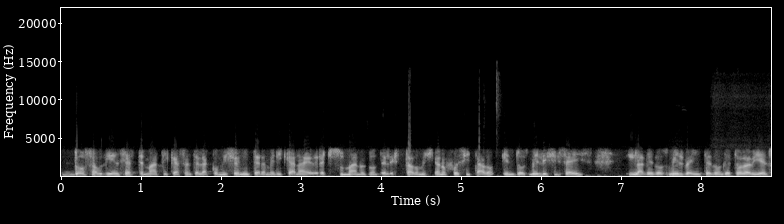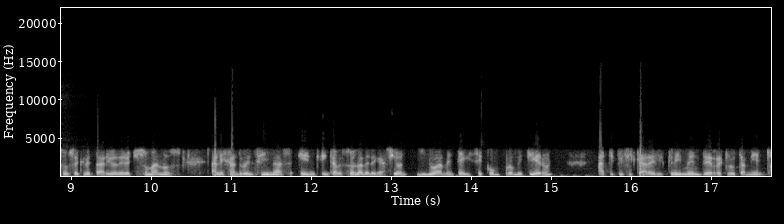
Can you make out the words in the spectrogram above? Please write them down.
dos audiencias temáticas ante la Comisión Interamericana de Derechos Humanos donde el Estado mexicano fue citado en 2016 y la de 2020 donde todavía el subsecretario de Derechos Humanos Alejandro Encinas encabezó la delegación y nuevamente ahí se comprometieron a tipificar el crimen de reclutamiento.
